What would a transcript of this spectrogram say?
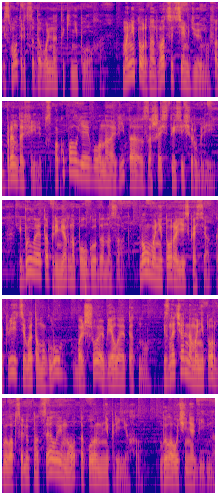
и смотрится довольно-таки неплохо. Монитор на 27 дюймов от бренда Philips. Покупал я его на Авито за 6000 рублей. И было это примерно полгода назад. Но у монитора есть косяк. Как видите, в этом углу большое белое пятно. Изначально монитор был абсолютно целый, но вот такой он мне приехал. Было очень обидно.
